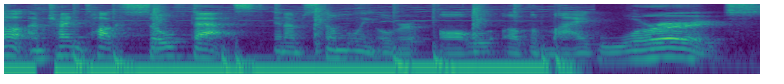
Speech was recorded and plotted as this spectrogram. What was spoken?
Oh, I'm trying to talk so fast and I'm stumbling over all of my words.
